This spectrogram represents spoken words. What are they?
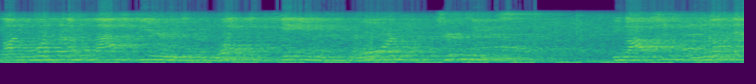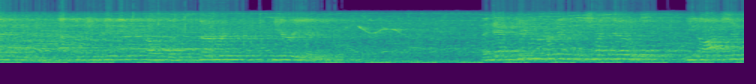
on one of last year's white game worn jerseys. The auction will end at the beginning of the third period. Again, do forget to check out the auction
